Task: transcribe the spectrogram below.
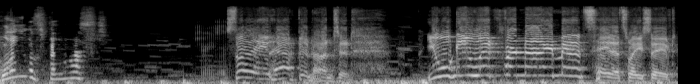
Well, that was fast. So that you have been hunted. You will you went for nine minutes. Hey, that's why you saved.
